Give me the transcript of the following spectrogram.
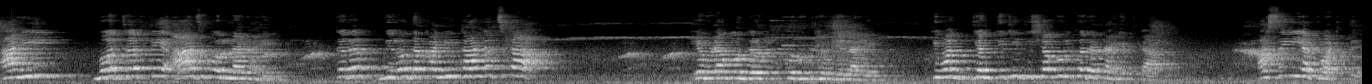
आणि मग जर ते आज बोलणार आहे तर विरोधकांनी कालच का एवढा गोंधळ करून ठेवलेला आहे? किंवा जनतेची दिशाभूल करत आहेत का? असंही यात वाटतंय.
